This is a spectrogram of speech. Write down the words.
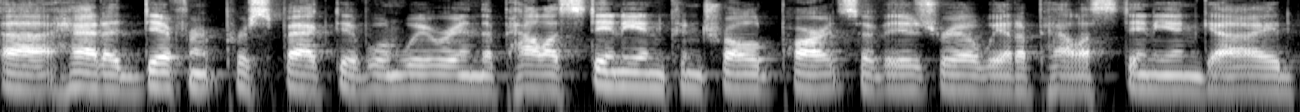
uh, had a different perspective. When we were in the Palestinian controlled parts of Israel, we had a Palestinian guide.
